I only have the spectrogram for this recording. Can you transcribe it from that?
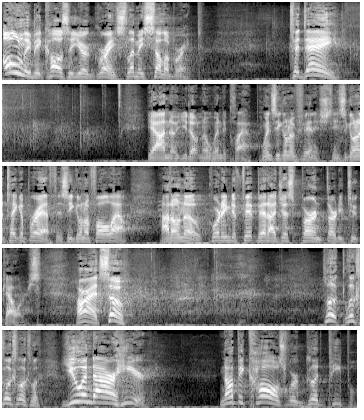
only because of your grace. Let me celebrate. Today, yeah, I know, you don't know when to clap. When's he going to finish? Is he going to take a breath? Is he going to fall out? I don't know. According to Fitbit, I just burned 32 calories. All right, so look, look, look, look, look. You and I are here not because we're good people.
